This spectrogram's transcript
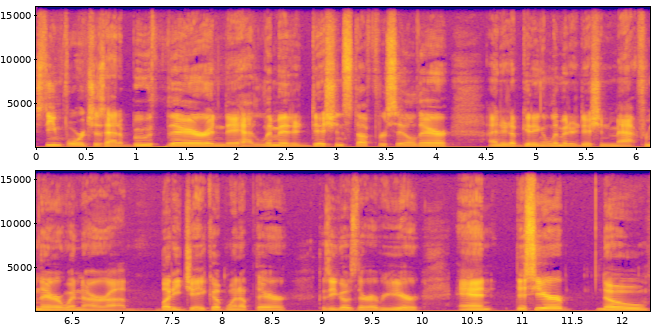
Steamforge has had a booth there, and they had limited edition stuff for sale there. I ended up getting a limited edition mat from there when our uh, buddy Jacob went up there because he goes there every year. And this year, no,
